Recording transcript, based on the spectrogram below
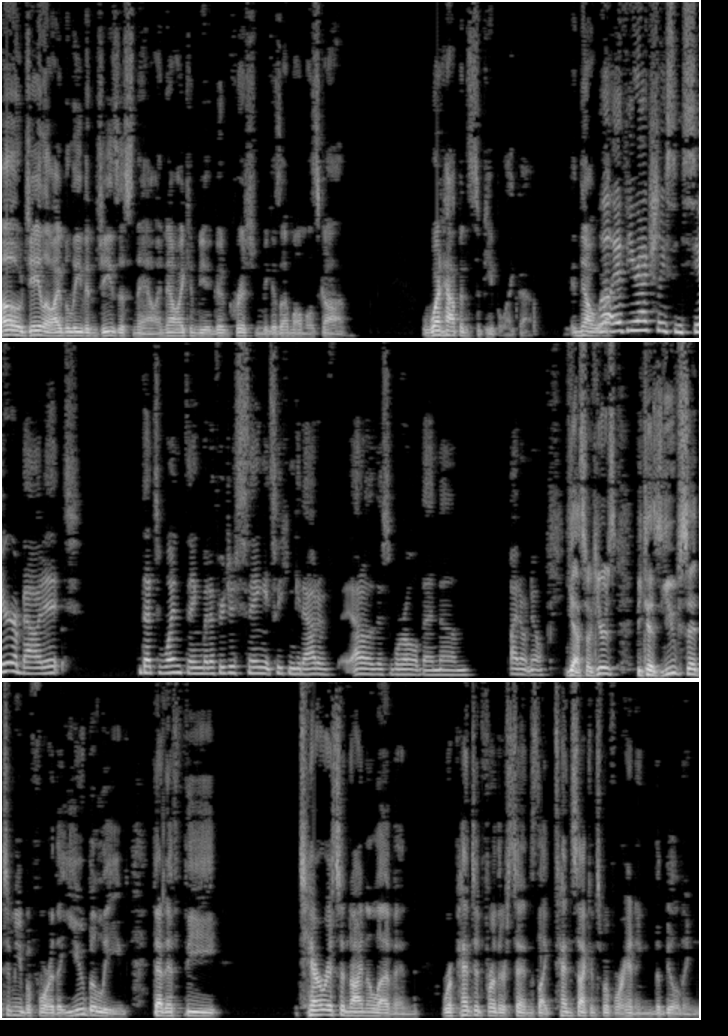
oh, JLo, I believe in Jesus now and now I can be a good Christian because I'm almost gone. What happens to people like that? Now, Well, if you're actually sincere about it, that's one thing. But if you're just saying it so you can get out of out of this world, then um, I don't know. Yeah, so here's because you've said to me before that you believe that if the terrorists of 9-11 repented for their sins like 10 seconds before hitting the building,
